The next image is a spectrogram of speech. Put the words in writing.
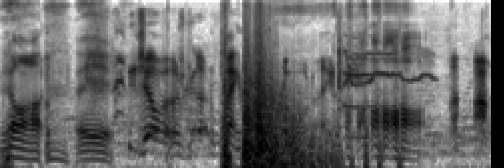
ja, ey. Ich habe das gerade ey.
